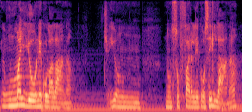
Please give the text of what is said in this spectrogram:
un maglione con la lana. Cioè io non non so fare le cose in lana,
